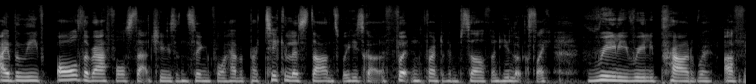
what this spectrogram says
I believe all the Raffles statues in Singapore have a particular stance where he's got a foot in front of himself and he looks like really, really proud of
